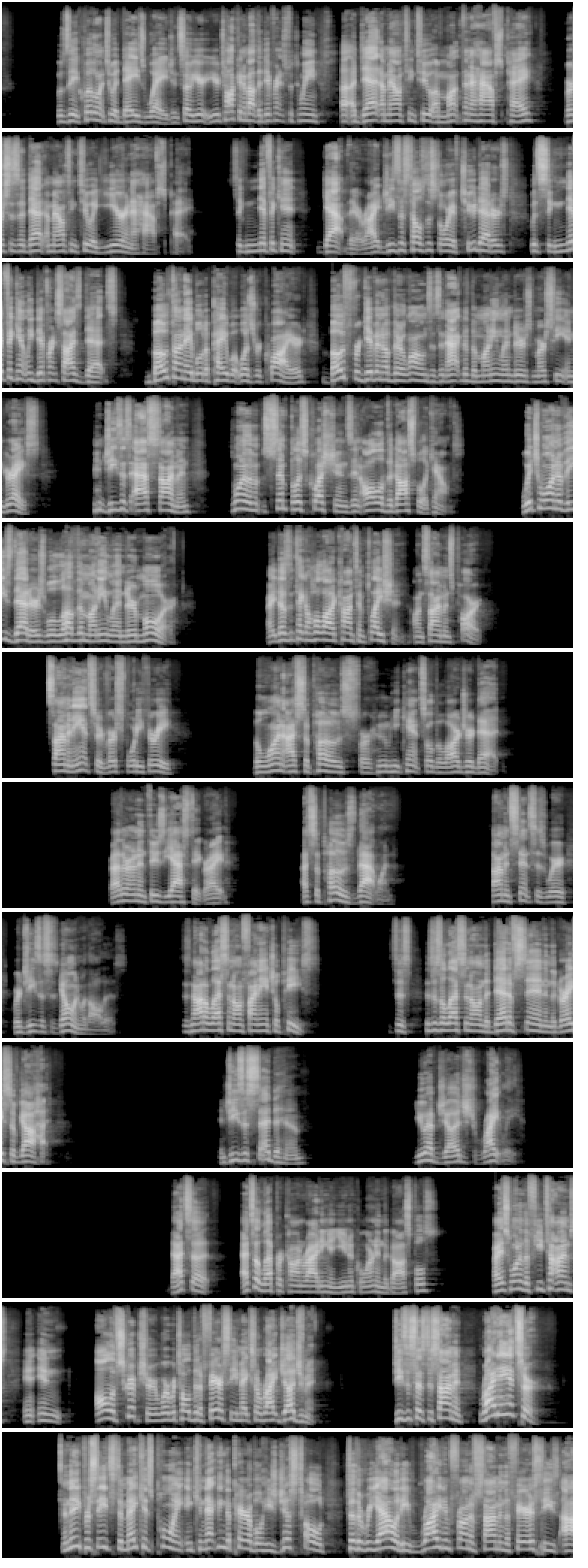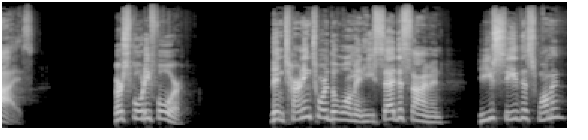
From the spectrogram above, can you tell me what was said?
was the equivalent to a day's wage. And so you're, you're talking about the difference between a debt amounting to a month and a half's pay versus a debt amounting to a year and a half's pay. Significant gap there, right? Jesus tells the story of two debtors with significantly different sized debts, both unable to pay what was required, both forgiven of their loans as an act of the moneylender's mercy and grace. And Jesus asked Simon, one of the simplest questions in all of the gospel accounts. Which one of these debtors will love the money lender more? Right? It doesn't take a whole lot of contemplation on Simon's part. Simon answered, verse 43, the one I suppose for whom he canceled the larger debt. Rather unenthusiastic, right? I suppose that one. Simon senses where, where Jesus is going with all this. This is not a lesson on financial peace. This is, this is a lesson on the debt of sin and the grace of God. And Jesus said to him, You have judged rightly. That's a, that's a leprechaun riding a unicorn in the Gospels. Right? It's one of the few times in, in all of Scripture where we're told that a Pharisee makes a right judgment. Jesus says to Simon, Right answer. And then he proceeds to make his point in connecting the parable he's just told to the reality right in front of Simon the Pharisee's eyes. Verse 44 Then turning toward the woman, he said to Simon, Do you see this woman?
